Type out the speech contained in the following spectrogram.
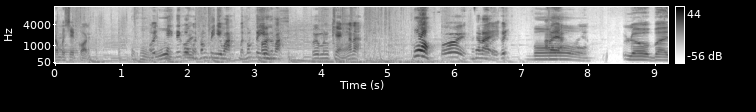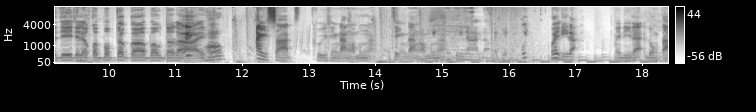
ต้องไปเช็คก่อนโอ้โหเฮ้ยนี่นี่กูเหมือนต้องตีว่ะเหมือนต้องตีมันว่ะเฮ้ยมันแข็งอะน่ะว้าเฮ้ยไม่เท่าไหร่เฮ้ยโบอะไรอะโลบาดีแต่ละคนพบตะกาบอกตะไลไอ้สัตว์คุยเสียงดังเหรอมึงอะเสียงดังเหรอมึงอะคุยนานเหรอไม่เก่งอุ้ยเฮ้ยไม่ดีละ ไม่ดีแล้วดวงตา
